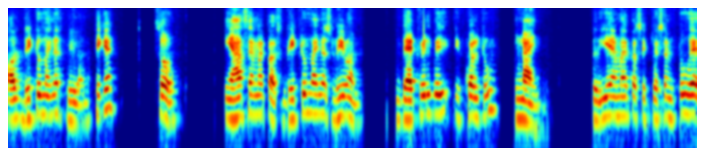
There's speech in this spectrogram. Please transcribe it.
और V2 माइनस V1 ठीक है सो यहाँ से हमारे पास V2 minus V1 that will be equal to 9 तो ये हमारे पास इक्वेशन टू है,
